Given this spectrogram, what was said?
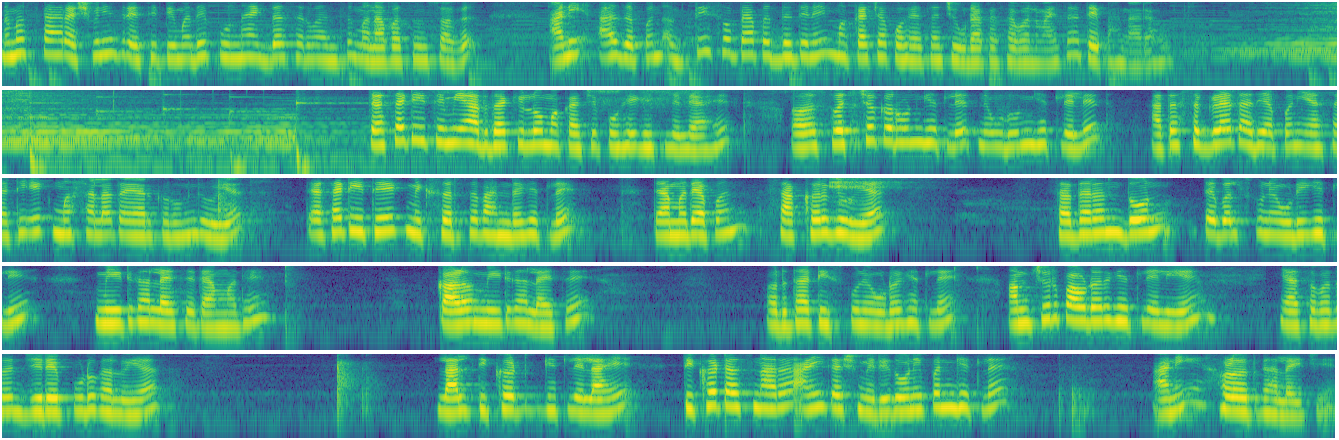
नमस्कार अश्विनीज रेसिपीमध्ये पुन्हा एकदा सर्वांचं मनापासून स्वागत. आणि आज आपण अगदी सोप्या पद्धतीने मकाच्या पोह्याचा चिवडा कसा बनवायचा ते पाहणार आहोत. त्यासाठी इथे मी अर्धा किलो मकाचे पोहे घेतलेले आहेत. स्वच्छ करून घेतलेत निवडून घेतलेलेत. आता सगळ्यात आधी आपण यासाठी एक मसाला तयार करून घेऊयात त्यासाठी इथे एक मिक्सरचं भांडं घेतलं आहे त्यामध्ये आपण साखर घेऊयात साधारण दोन टेबलस्पून एवढी घेतली. मीठ घालायचे त्यामध्ये. काळं मीठ घालायचे. अर्धा टीस्पून एवढं घेतलं. आहे आमचूर पावडर घेतलेली आहे. यासोबतच जिरेपूड घालूयात. लाल तिखट घेतलेलं आहे. तिखट असणारं आणि काश्मीरी दोन्ही पण घेतलं आहे आणि हळद घालायची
